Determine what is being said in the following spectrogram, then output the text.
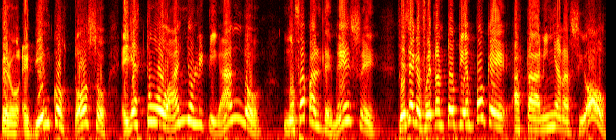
pero es bien costoso. Ella estuvo años litigando, no fue par de meses. Fíjense que fue tanto tiempo que hasta la niña nació.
